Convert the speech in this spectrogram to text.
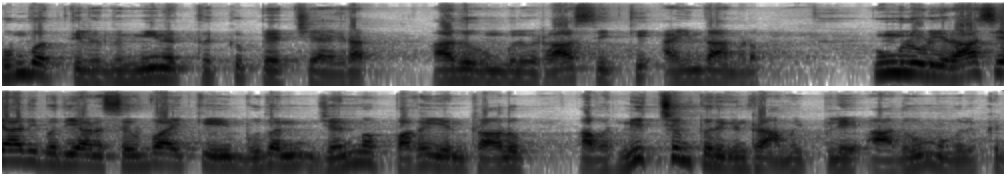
கும்பத்திலிருந்து மீனத்துக்கு பேச்சையாகிறார். அது உங்களுடைய ராசிக்கு ஐந்தாம் இடம். உங்களுடைய ராசியாதிபதியான செவ்வாய்க்கு புதன் ஜென்ம பகை என்றாலும் அவர் நீச்சம் பெறுகின்ற அமைப்பிலே அதுவும் உங்களுக்கு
